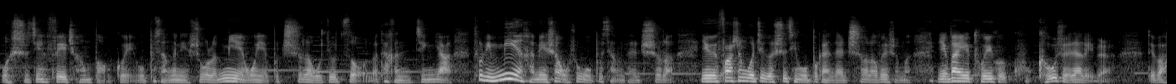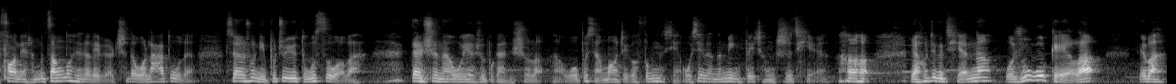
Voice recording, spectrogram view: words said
我时间非常宝贵，我不想跟你说了。面我也不吃了，我就走了。”他很惊讶，他说：“你面还没上？”我说：“我不想再吃了，因为发生过这个事情，我不敢再吃了。为什么？你万一吐一口口口水在里边，对吧？放点什么脏东西在里边，吃的我拉肚子。虽然说你不至于毒死我吧，但是呢，我也是不敢吃了啊，我不想冒这个风险。我现在的命。”非常值钱，然后这个钱呢，我如果给了，对吧？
